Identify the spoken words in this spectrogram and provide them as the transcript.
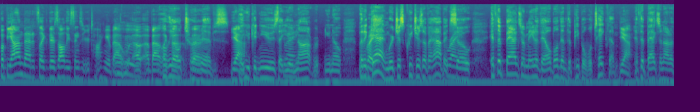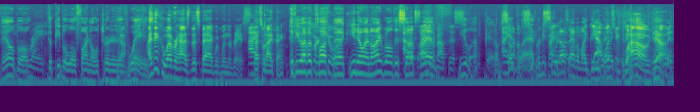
but beyond that, it's like there's all these things that you're talking about Mhm. uh, about all like the, the, alternatives yeah. that you can use that you're not, you know. But Right. again, we're just creatures of a habit. Right. So if the bags are made available, then the people will take them. Yeah. If the bags are not available, Right. the people will find alternative Yeah. ways. I think whoever has this bag would win the race. I- That's what I think. if you have a For cloth sure. bag, you know, and I roll this I'm up, I excited have about this. You, I'm good. I'm I so am. I'm glad. super Let me see what else about I have in my goodie yeah, bag. what's your goodie Wow, bag filled yeah. with?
